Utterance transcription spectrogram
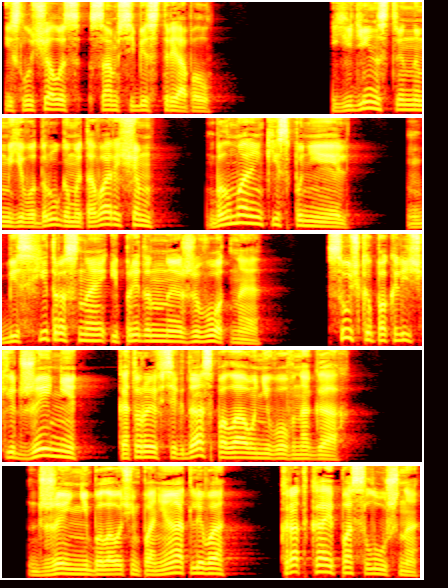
и, случалось, сам себе стряпал. Единственным его другом и товарищем был маленький спаниель, бесхитростное и преданное животное, сучка по кличке Дженни, которая всегда спала у него в ногах. Дженни была очень понятлива, кратка и послушна.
